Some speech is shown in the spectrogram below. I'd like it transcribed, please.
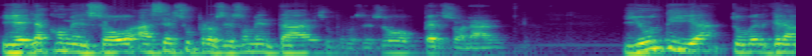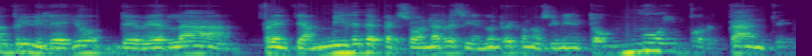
Y ella comenzó a hacer su proceso mental, su proceso personal. Y un día tuve el gran privilegio de verla frente a miles de personas recibiendo un reconocimiento muy importante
